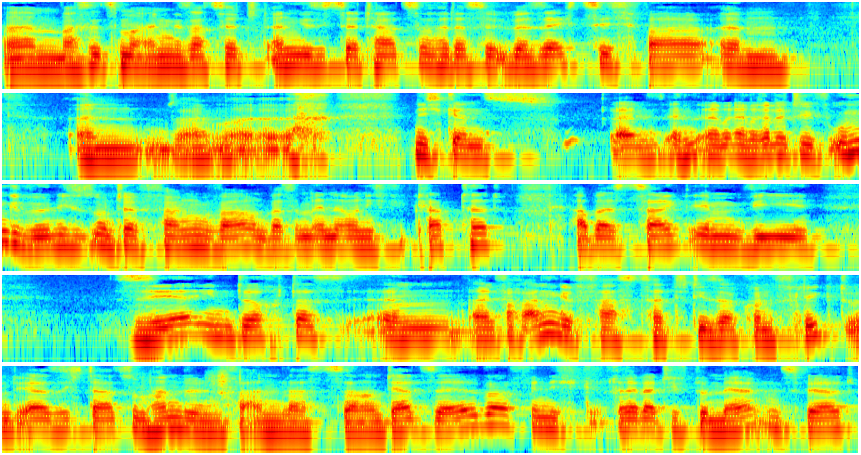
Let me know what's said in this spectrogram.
Ähm, was jetzt mal angesichts der Tatsache, dass er über 60 war, ähm, ein, sagen wir, nicht ganz ein, ein, ein relativ ungewöhnliches Unterfangen war und was am Ende auch nicht geklappt hat. Aber es zeigt eben, wie sehr ihn doch das ähm, einfach angefasst hat, dieser Konflikt, und er sich da zum Handeln veranlasst sah. Und der hat selber, finde ich, relativ bemerkenswert,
